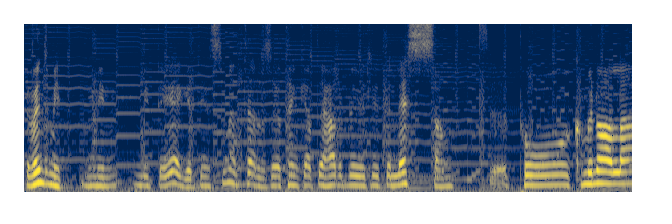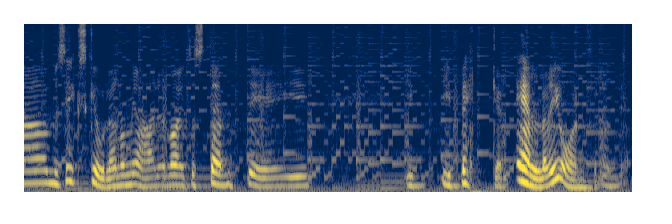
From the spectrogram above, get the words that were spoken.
Det var inte mitt, min, mitt eget instrument heller så jag tänker att det hade blivit lite ledsamt eh, på kommunala musikskolan om jag hade varit och stämt det i, i, i bäcken. Eller i ån för den delen.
